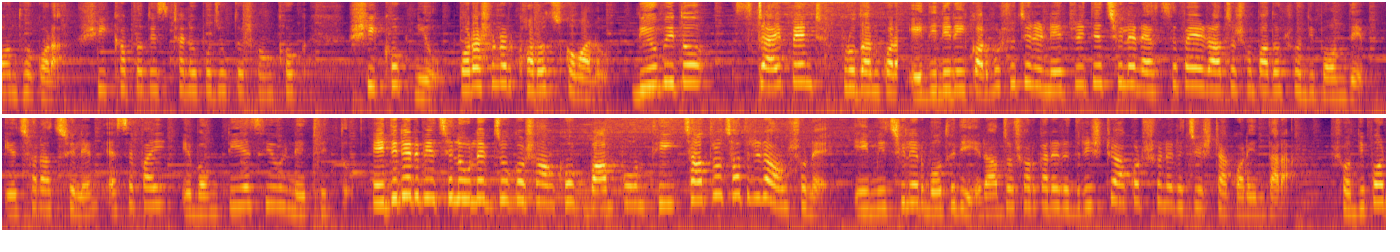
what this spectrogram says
বন্ধ করা, শিক্ষা প্রতিষ্ঠানে উপযুক্ত সংখ্যক শিক্ষক নিয়োগ, পড়াশোনার খরচ কমানো, নিয়মিত স্টাইপেন্ড প্রদান করা। এই দিনের এই কর্মসূচির নেতৃত্বে ছিলেন এসএফআই এর রাজ্য সম্পাদক সন্দীপ দেব এছাড়া ছিলেন এসএফআই এবং টিএসইউ এর নেতৃত্ব। এই দিনের মিছিলে উল্লেখযোগ্য সংখ্যক বামপন্থী ছাত্রছাত্রীরা অংশ নেয়। এই মিছিলের মধ্যে দিয়ে রাজ্য সরকারের দৃষ্টি আকর্ষণের চেষ্টা করেন তারা। সন্দীপন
